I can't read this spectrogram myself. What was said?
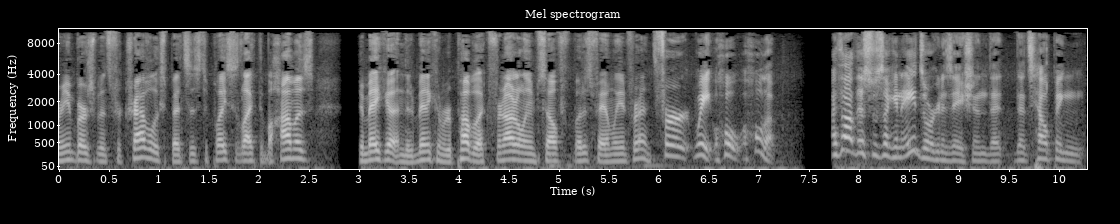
reimbursements for travel expenses to places like the Bahamas, Jamaica, and the Dominican Republic for not only himself but his family and friends. For wait, hold, hold up. I thought this was like an AIDS organization that that's helping.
